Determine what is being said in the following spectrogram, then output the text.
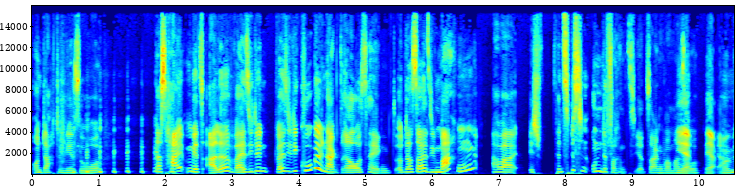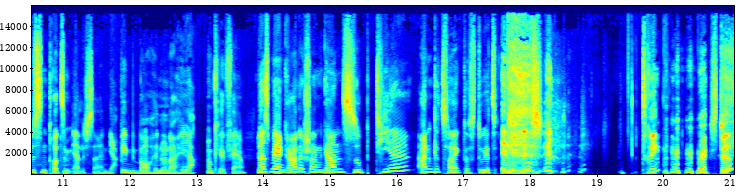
und dachte mir so, das hypen jetzt alle, weil sie, den, weil sie die Kugel nackt raushängt. Und das soll sie machen. Aber ich finde es ein bisschen undifferenziert, sagen wir mal Ja, so. ja, aber wir müssen trotzdem ehrlich sein. Ja. Babybauch hin oder her. Ja. Okay, fair. Du hast mir ja gerade schon ganz subtil angezeigt, dass du jetzt endlich trinken möchtest.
